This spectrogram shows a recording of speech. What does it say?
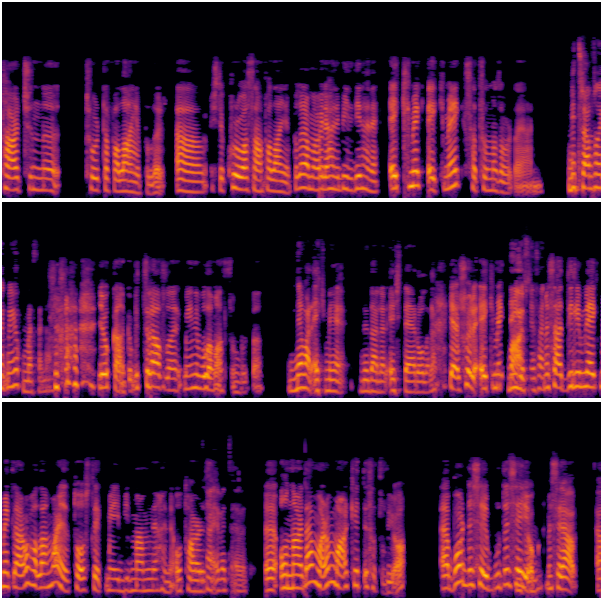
tarçınlı turta falan yapılır. Aa, işte kruvasan falan yapılır ama öyle hani bildiğin hani ekmek ekmek satılmaz orada yani. Bir Trabzon ekmeği yok mu mesela? Yok kanka bir Trabzon ekmeğini bulamazsın burada. Ne var ekmeğe ne derler eş değer olarak? Ya şöyle ekmek Ne var. yiyorsun? Sen... Mesela dilimli ekmekler var falan var ya tost ekmeği bilmem ne hani o tarz. Ha, evet evet. Ee, onlardan var ama markette satılıyor. Ee, bu arada şey burada şey Hı hı. yok. Mesela e,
